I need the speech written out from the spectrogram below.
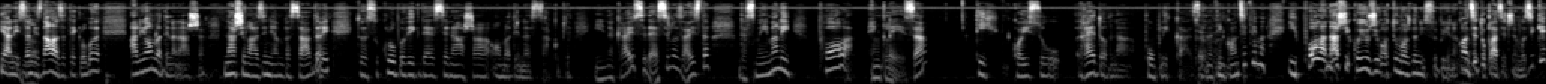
Ja nisam ni znala za te klubove, ali omladina naša, naši lazini ambasadori, to su klubovi gde se naša omladina sakuplja. I na kraju se desilo zaista da smo imali pola Engleza, tih koji su redovna publika za, na tim koncertima i pola naših koji u životu možda nisu bili na koncertu klasične muzike,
